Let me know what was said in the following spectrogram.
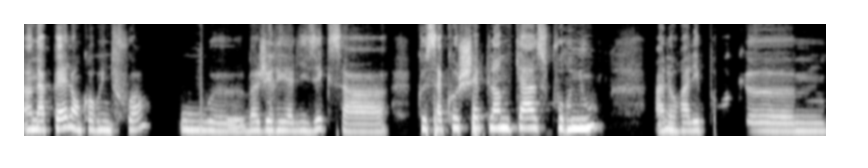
un appel, encore une fois, où bah, j'ai réalisé que ça, que ça cochait plein de cases pour nous. Mmh. Alors à l'époque, il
